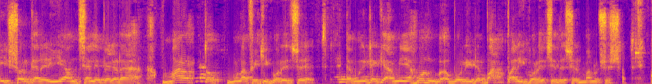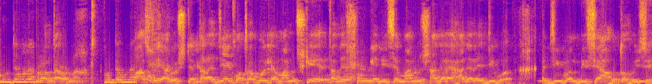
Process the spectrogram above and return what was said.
এই সরকারের ইয়াং ছেলে পেলেরা মারাত্মক মুনাফিকি করেছে এবং এটাকে আমি এখন বলি এটা বাটপারি করেছে দেশের মানুষের সাথে? প্রতারণা? পাঁচই আগস্টে তারা যে কথা বললে মানুষকে তাদের সঙ্গে নিছে, মানুষ হাজারে হাজারে জীবন দিছে, আহত হয়েছে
